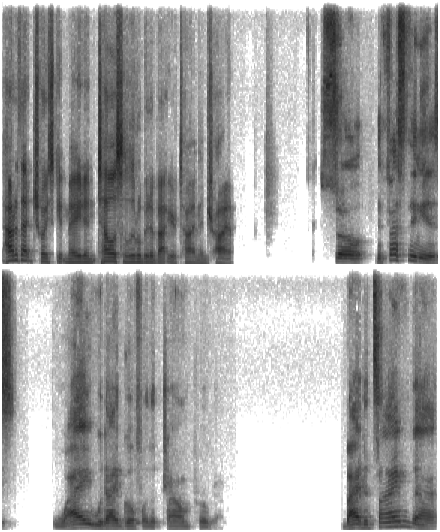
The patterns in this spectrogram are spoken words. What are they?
How did that choice get made? And tell us a little bit about your time in Trium. So the first thing is why would I go for the Trium program? By the time that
